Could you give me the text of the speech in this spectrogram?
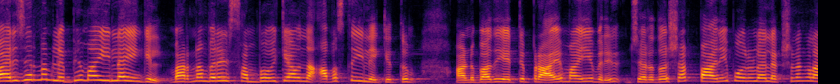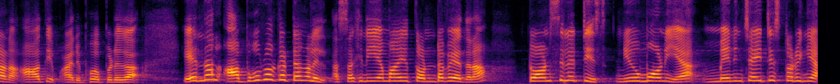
പരിചരണം ലഭ്യമായില്ല എങ്കിൽ മരണം വരെ സംഭവിക്കാവുന്ന അവസ്ഥയിലേക്കെത്തും. അണുബാധയേറ്റ പ്രായമായവരിൽ ജലദോഷം പനി പോലുള്ള ലക്ഷണങ്ങളാണ് ആദ്യം അനുഭവപ്പെടുക. എന്നാൽ അപൂർവ ഘട്ടങ്ങളിൽ അസഹനീയമായ തൊണ്ടവേദന ടോൺസിലറ്റിസ് ന്യൂമോണിയ മെനിഞ്ചൈറ്റിസ് തുടങ്ങിയ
